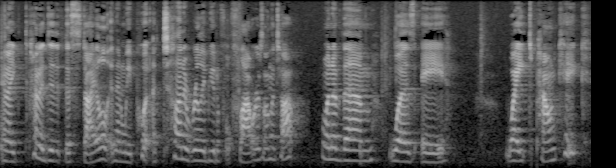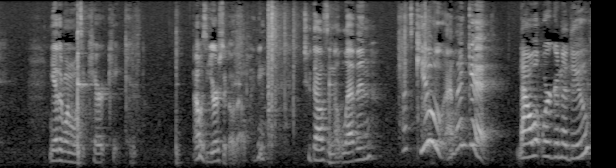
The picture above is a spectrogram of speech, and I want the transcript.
And I kind of did it this style, and then we put a ton of really beautiful flowers on the top. One of them was a white pound cake. The other one was a carrot cake. That was years ago though. I think 2011. That's cute, I like it. Now what we're gonna do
